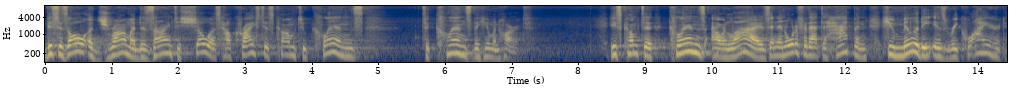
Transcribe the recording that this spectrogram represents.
This is all a drama designed to show us how Christ has come to cleanse to cleanse the human heart. He's come to cleanse our lives. And in order for that to happen, humility is required.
